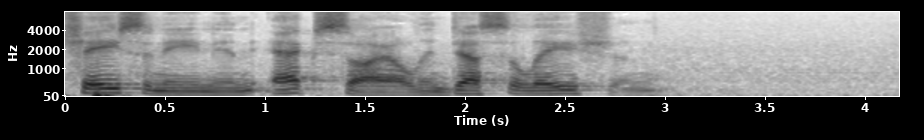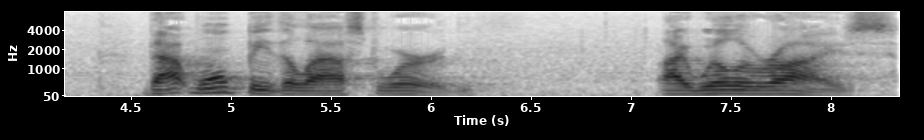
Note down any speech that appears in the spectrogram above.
chastening, in exile, in desolation. That won't be the last word. I will arise.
